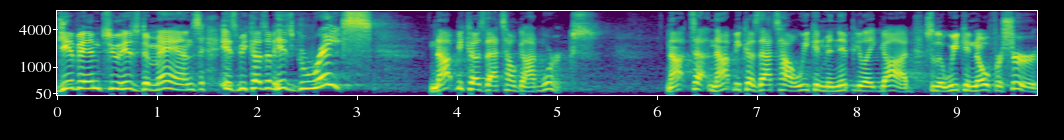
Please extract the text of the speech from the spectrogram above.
give in to his demands is because of his grace, not because that's how God works. Not, to, not because that's how we can manipulate God so that we can know for sure,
